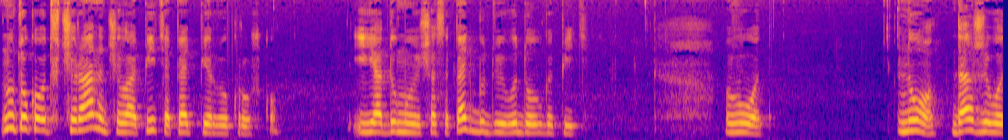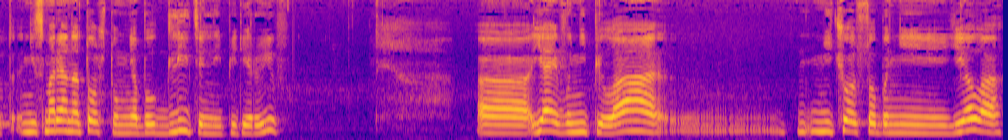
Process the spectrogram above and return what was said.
ну, только вот вчера начала пить опять первую кружку. И я думаю, сейчас опять буду его долго пить. Вот. Но даже вот, несмотря на то, что у меня был длительный перерыв, я его не пила, ничего особо не ела,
